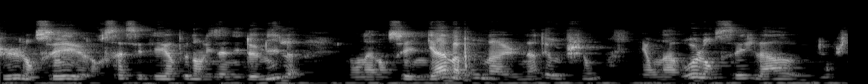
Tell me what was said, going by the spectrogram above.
pu lancer, alors ça c'était un peu dans les années 2000, on a lancé une gamme, après on a eu une interruption, et on a relancé là, depuis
